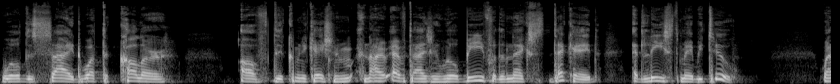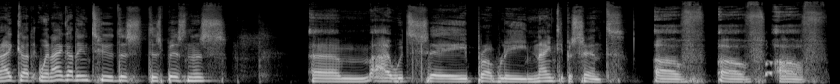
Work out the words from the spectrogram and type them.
will decide what the color of the communication and advertising will be for the next decade, at least maybe two. When I got when I got into this this business, um, I would say probably ninety percent of of of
